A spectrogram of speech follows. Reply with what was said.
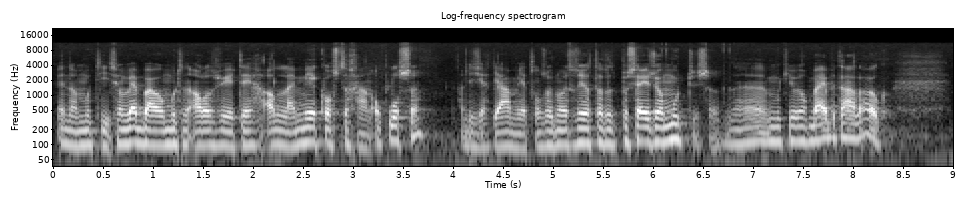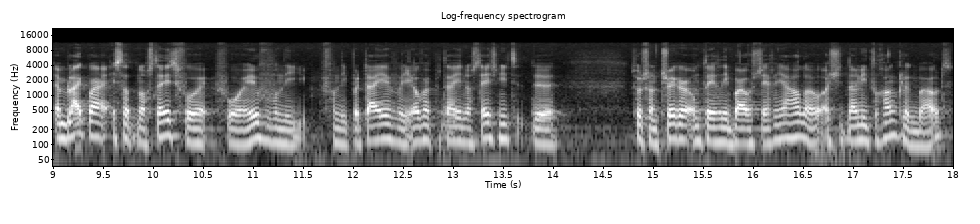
En dan moet zo'n webbouwer moet dan alles weer tegen allerlei meerkosten gaan oplossen. En die zegt, ja, maar je hebt ons ook nooit gezegd dat het per se zo moet. Dus dat moet je wel bijbetalen ook. En blijkbaar is dat nog steeds voor, voor heel veel van die, van die partijen, van die overheidspartijen, nog steeds niet de soort van trigger om tegen die bouwers te zeggen: ja, hallo, als je het nou niet toegankelijk bouwt,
